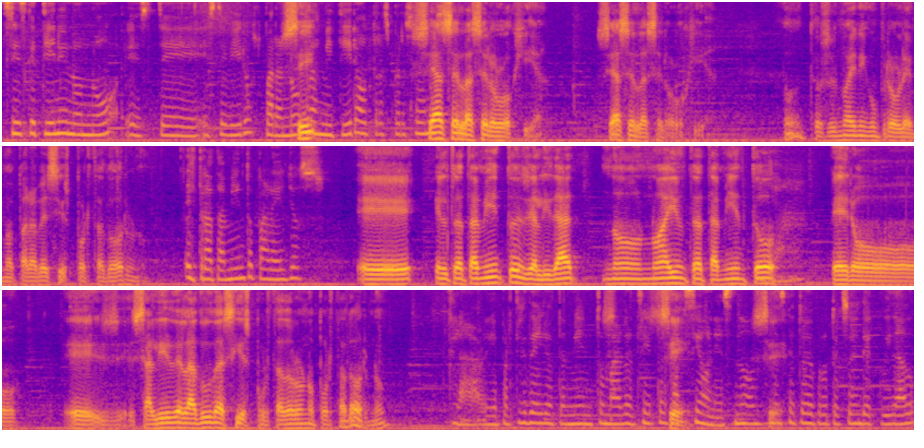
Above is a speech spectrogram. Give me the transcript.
si es que tienen o no este, este virus para no transmitir a otras personas? Se hace la serología, se hace la serología. Entonces no hay ningún problema para ver si es portador o no. ¿El tratamiento para ellos? Eh, el tratamiento en realidad no, no hay un tratamiento, pero eh, salir de la duda si es portador o no portador, ¿no? Claro, y a partir de ello también tomar ciertas acciones, ¿no? Sí. Es que de protección y de cuidado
